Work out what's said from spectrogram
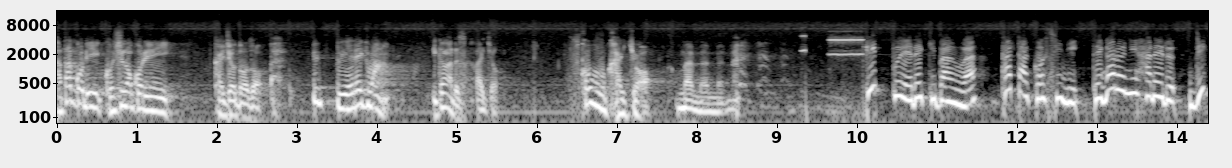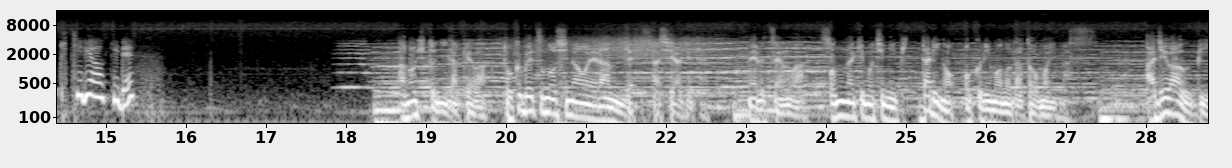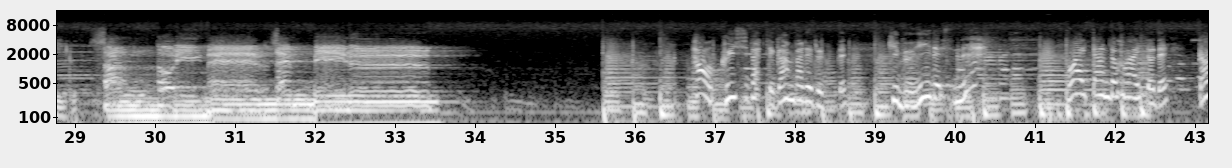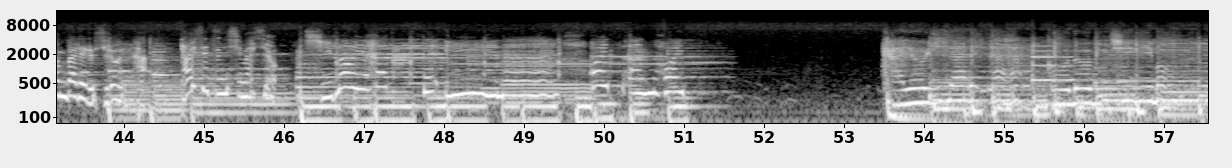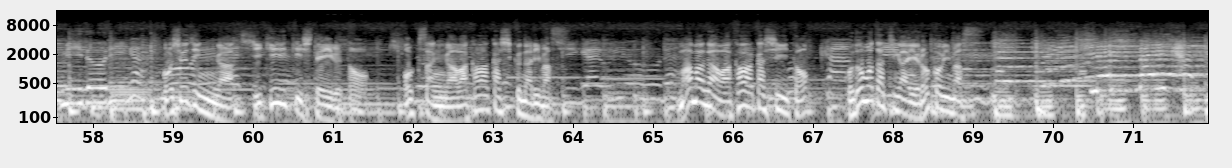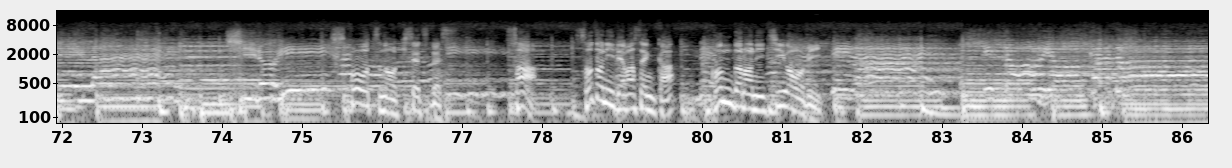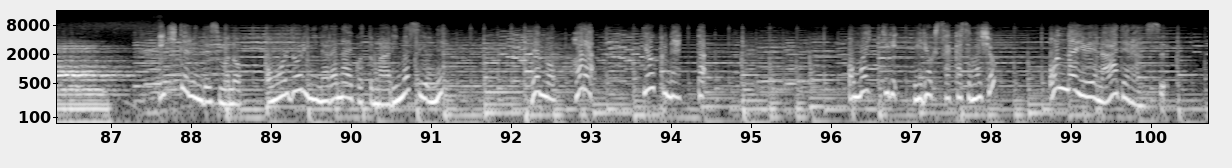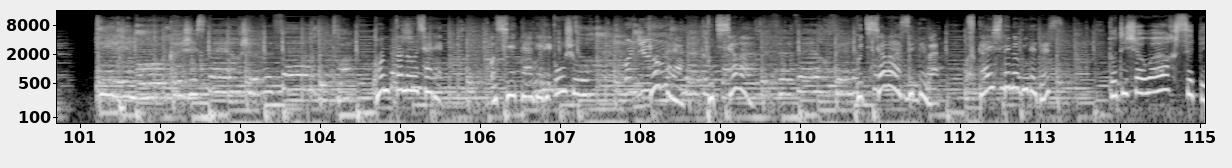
肩こり腰のこりに会長どうぞ。ピップエレキバン。いかがですか会長？スコブ会長。まあまあまあまあ。ピップエレキ板は肩腰に手軽に貼れる磁気治療器です。あの人にだけは特別の品を選んで差し上げたいメルツェンはそんな気持ちにぴったりの贈り物だと思います。味わうビール歯を食いしばって頑張れるって気分いいですね。ホワイトホワイトで頑張れる白い歯大切にしましょう。白い歯っていいな。ホワイトホワイト通い慣れたご主人が生き生きしていると奥さんが若々しくなります。ママが若々しいと子供たちが喜びます。スポーツの季節です。さあ外に出ませんか？今度の日曜日。生きてるんですもの。思い通りにならないこともありますよね。でもほら良くなった。思いっきり魅力咲かせましょう。女ゆえのアデランス。本当のおしゃれ。教えてあげる。今日からプチシャワー。プチシャワーセペは使い捨てのビデです。プティシャワーセペ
